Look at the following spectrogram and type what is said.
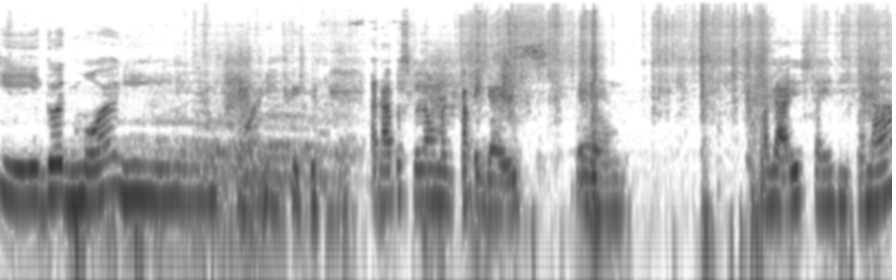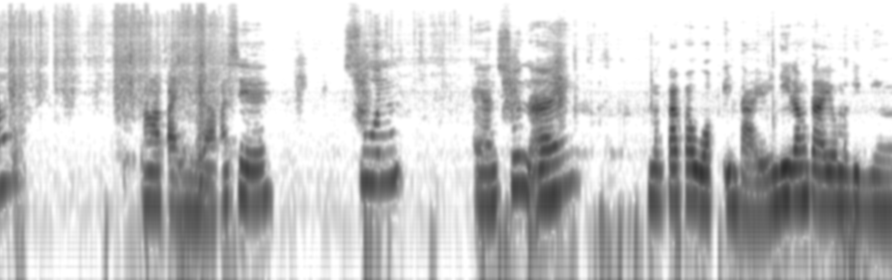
Okay, good morning. Morning. Katapos ko lang magkape guys. And mag-aayos tayo dito ng mga paninda. Kasi soon, ayan, soon ay magpapa-walk-in tayo. Hindi lang tayo magiging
